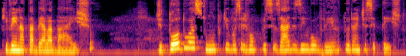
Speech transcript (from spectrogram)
que vem na tabela abaixo de todo o assunto que vocês vão precisar desenvolver durante esse texto.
